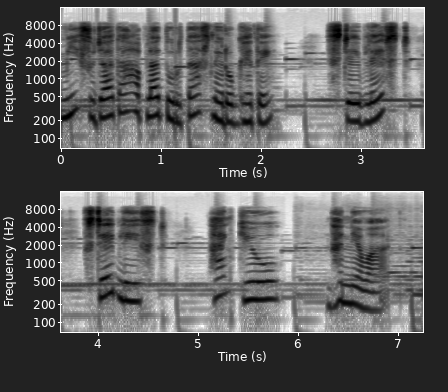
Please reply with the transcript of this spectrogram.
मी सुजाता आपला तुर्तास निरोप घेते. स्टेबलेस्ट स्टेबलिस्ट थँक्यू धन्यवाद.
